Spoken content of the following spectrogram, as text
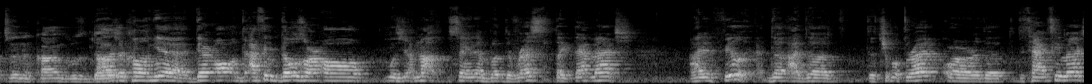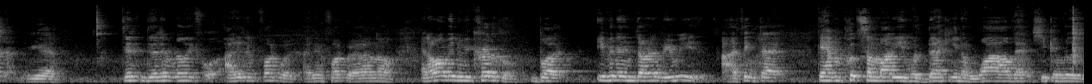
between the Kongs was dope. Aja Kong, yeah, they're all. I think those are all legit. I'm not saying that, but the rest, like that match, I didn't feel it. The I- the the triple threat or the the tag team match yeah, didn't didn't really. I didn't fuck with. it. I didn't fuck with. it. I don't know, and I don't mean to be critical, but even in WWE, I think that they haven't put somebody with Becky in a while that she can really,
